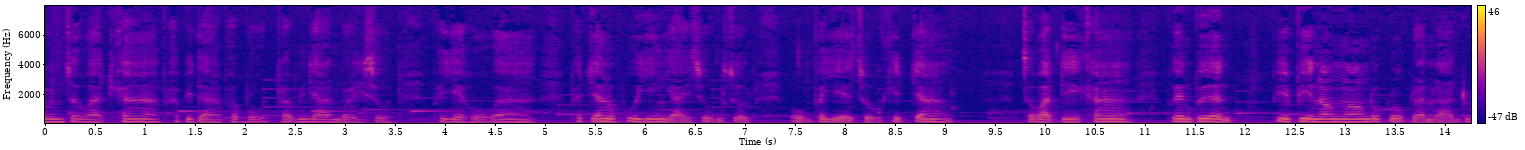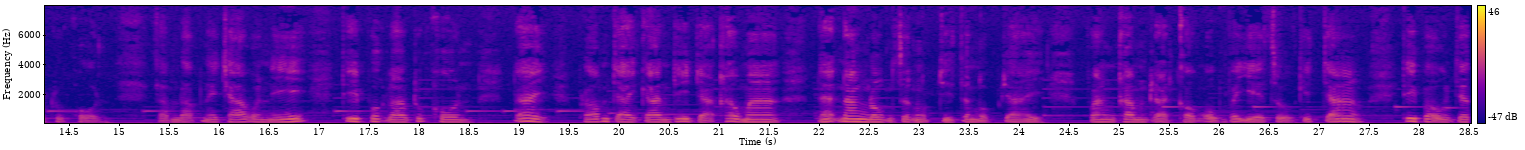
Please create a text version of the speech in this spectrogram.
รุณสวัสดิ์ข้าพระบิดาพระบุตร พระวิญญาณบริสุทธิ์ พระเยโฮวาห์พระเจ้าผู้ยิ่งใหญ่สูงสุด องค์พระเยซูคริสต์เจ้า สวัสดีค่ะ เพื่อนเพื่อนพี่พี่น้องน้องลูกลูกหลานหลานทุกทุกคนสำหรับในเช้าวันนี้ที่พวกเราทุกคนได้พร้อมใจกันที่จะเข้ามาและนั่งลงสงบจิตสงบใจ ฟังคำตรัสขององค์พระเยซูคริสต์เจ้า ที่พระองค์จะ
